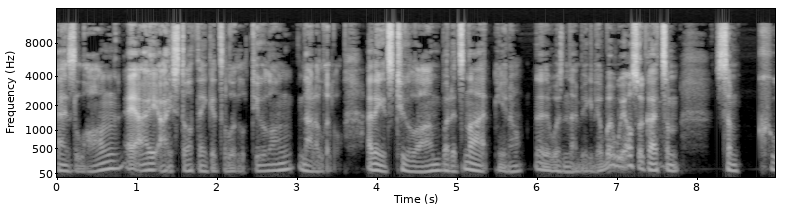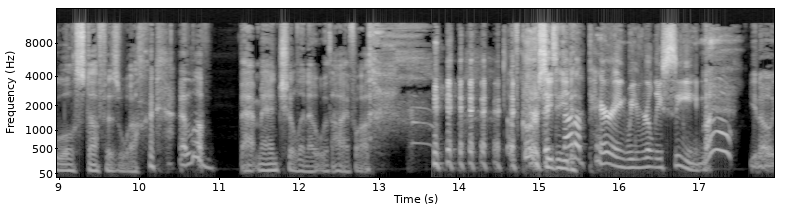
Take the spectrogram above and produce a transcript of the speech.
as long. I, I still think it's a little too long. Not a little. I think it's too long, but it's not, you know, it wasn't that big a deal. But we also got some some cool stuff as well. I love Batman chilling out with Highfather. Of course it's he not a pairing we've really seen. Well, you know,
